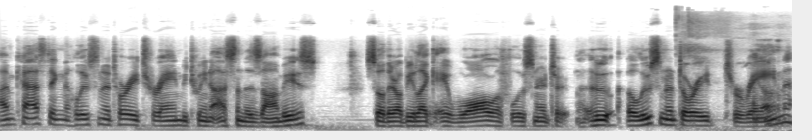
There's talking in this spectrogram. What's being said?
I'm casting hallucinatory terrain between us and the zombies. So there'll be like a wall of hallucinatory, hallucinatory terrain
